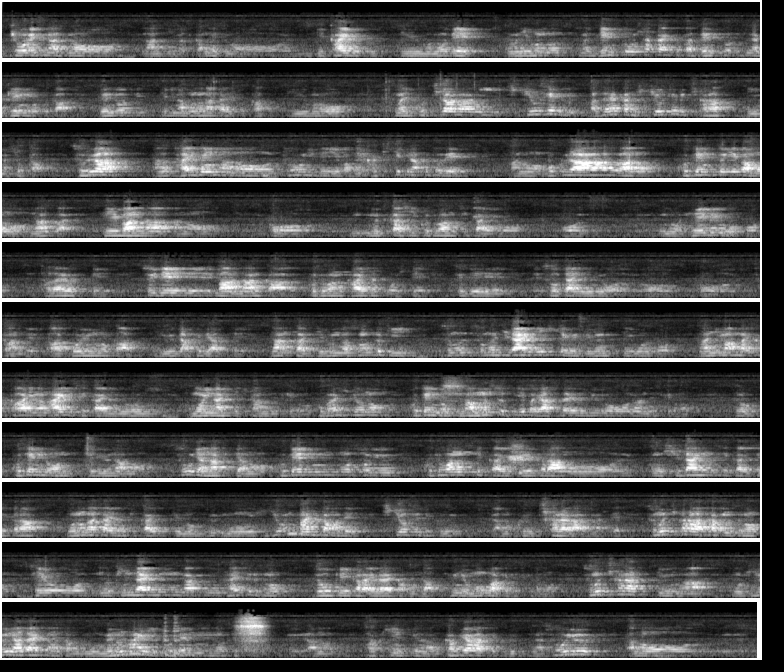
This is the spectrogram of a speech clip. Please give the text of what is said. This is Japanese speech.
強烈なその、なんて言いますかね、その、理解力っていうもので、日本の伝統社会とか伝統的な言語とか、伝統的な物語とかっていうものを、つまりこちら側に引き寄せる、鮮やかに引き寄せる力って言いましょうか。それが、あの、大変、あの、当時で言えばもう画期的なことで、あの、僕らは、あの、古典といえばもう、なんか、平凡な、あの、こう、難しい言葉の世界を、こう、の平面をこう、漂って、それで、まあ、なんか、言葉の解釈をして、それで、相対の意味を、こう、掴んで、あ、こういうものか、っていうだけであって、なんか自分がその時、その、その時代に生きている自分っていうものと何もあんまり関わりがない世界のように思いなしてきたんですけども、小林陵の古典論、まあ、もう一つ言えば安田与十郎なんですけども、その古典論っていうのは、あの、そうじゃなくて、あの、古典のそういう言葉の世界、それから、あの、この取材の世界、それから物語の世界っていうのを、もう非常に間近まで引き寄せてくる、あの、くる力がありまして、その力は多分その、西洋の近代文学に対するその、造形から得られたものだというふうに思うわけですけども、その力っていうのは、もう非常に鮮やかなために、もう目の前に古典のあの作品っていうのが浮かび上がってくるっていうのは、そういう、あの、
